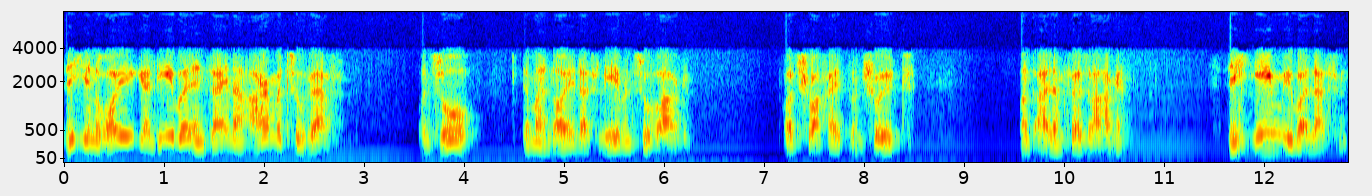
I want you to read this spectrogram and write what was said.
sich in reuiger Liebe in seine Arme zu werfen. Und so immer neu das Leben zu wagen, trotz Schwachheit und Schuld und allem Versagen. Sich ihm überlassen,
